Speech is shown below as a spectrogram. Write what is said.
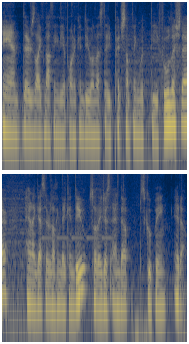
and there's like nothing the opponent can do unless they pitch something with the foolish there and I guess there's nothing they can do, so they just end up scooping it up.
